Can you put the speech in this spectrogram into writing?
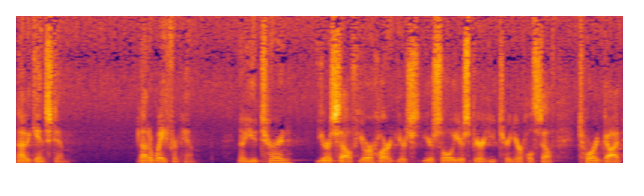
not against Him, not away from Him. No, you turn yourself, your heart, your, your soul, your spirit, you turn your whole self toward God.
